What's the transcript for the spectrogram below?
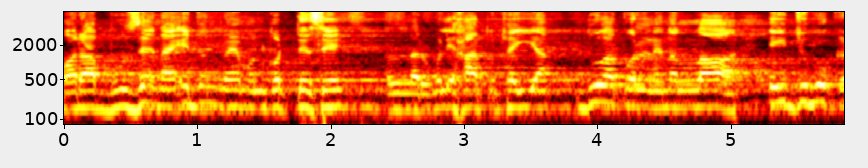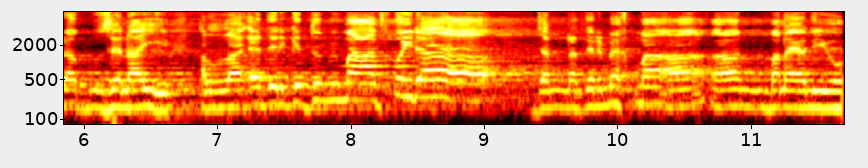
ওরা বুঝে না, এজন্য এমন করতেছে। আল্লাহর বলি, হাত উঠাইয়া দোয়া করলেন আল্লাহ। এই যুবকরা বুঝে নাই। আল্লাহ এদেরকে তুমি মাফ কইরা জান্নাতের মেহমান বানায়া দিও।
